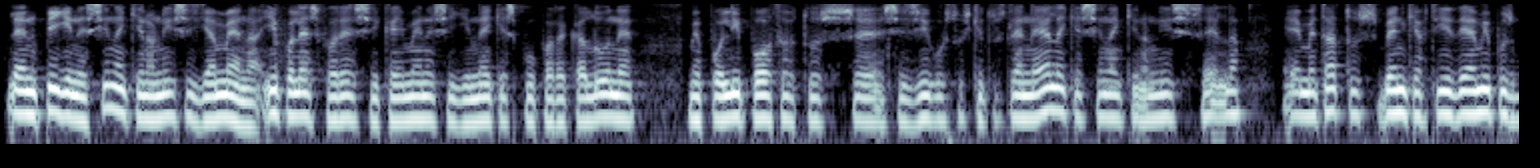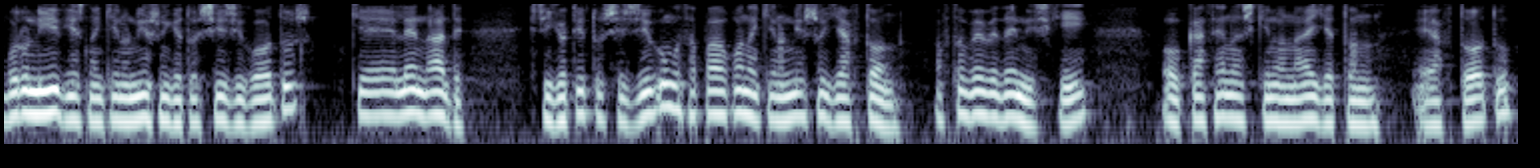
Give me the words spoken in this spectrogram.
Λένε πήγαινε εσύ να κοινωνήσεις για μένα. Ή πολλές φορές οι καημένες οι γυναίκες που παρακαλούν με πολύ πόθο τους ε, συζύγους τους και τους λένε έλα και εσύ να κοινωνήσεις έλα. Ε, μετά τους μπαίνει και αυτή η ιδέα μήπως μπορούν οι ίδιες να κοινωνήσουν για το σύζυγό τους και λένε άντε στη γιορτή του συζύγου μου θα πάω εγώ να κοινωνήσω για αυτόν. Αυτό βέβαια δεν ισχύει. Ο καθένας κοινωνάει για τον εαυτό του.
